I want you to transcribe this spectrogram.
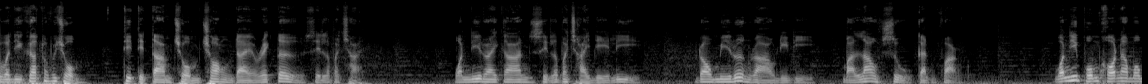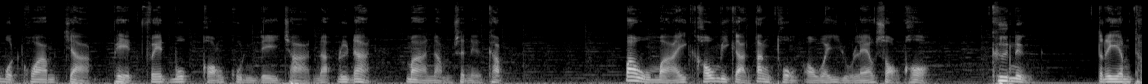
สวัสดีครับท่านผู้ชมที่ติดตามชมช่อง Director ศิลปชัย วันนี้รายการศิลปชัยเดลี่ เรามีเรื่องราวดีๆ มาเล่าสู่กันฟัง วันนี้ผมขอนำมาบทความจากเพจ Facebook ของคุณเดชานฤนาถมานำเสนอครับ เป้าหมายเขามีการตั้งธงเอาไว้อยู่แล้ว 2 ข้อ คือ 1. เตรียมท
